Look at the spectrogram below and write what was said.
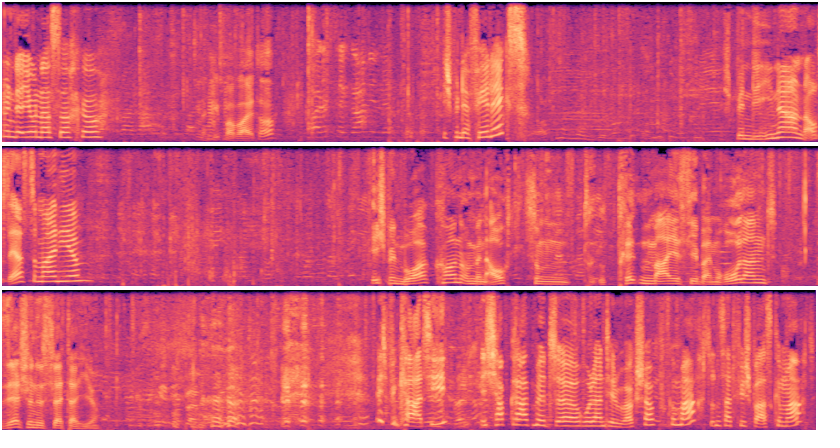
Ich bin der Jonas Sachko. Dann gib mal weiter. Ich bin der Felix. Ich bin die Ina und auch das erste Mal hier. Ich bin Borkon und bin auch zum dritten Mal jetzt hier beim Roland. Sehr schönes Wetter hier. Ich bin Kati. Ich habe gerade mit äh, Roland den Workshop gemacht und es hat viel Spaß gemacht.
